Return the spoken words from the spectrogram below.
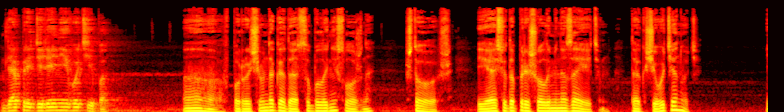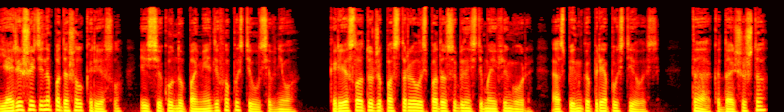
для определения его типа». Ага, впрочем, догадаться было несложно. Что ж, я сюда пришел именно за этим, так чего тянуть? Я решительно подошел к креслу и, секунду помедлив, опустился в него. Кресло тут же построилось под особенности моей фигуры, а спинка приопустилась. Так, дальше что?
